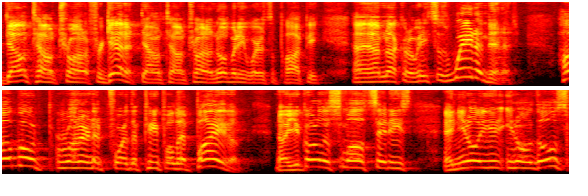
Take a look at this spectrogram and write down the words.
Downtown Toronto, forget it, downtown Toronto. Nobody wears a poppy. And I'm not going to. He says, wait a minute. How about running it for the people that buy them? Now, you go to the small cities, and you know, you, you know those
